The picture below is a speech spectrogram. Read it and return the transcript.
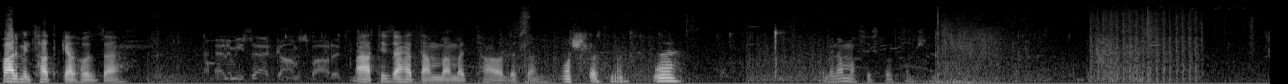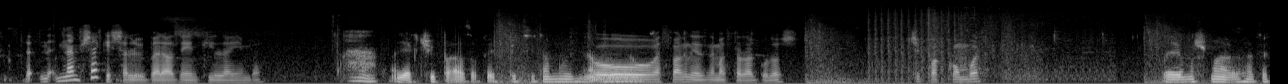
36 kell hozzá. Már 17-ben vagy ha leszem. Most lett meg. Ne, Én nem asszisztoltam sem. De ne, nem senki se lő bele az én killeimbe. megyek csipázok egy picit amúgy nem. Ó, ezt megnézném azt a laggolos. Csipak kombot. De jó, most már ölhetek.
